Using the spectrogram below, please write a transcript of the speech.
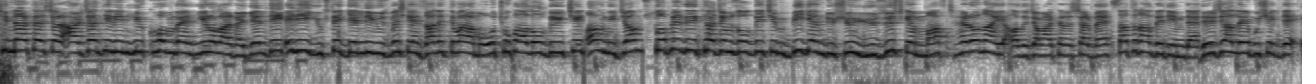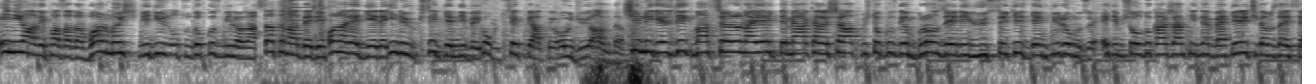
Şimdi arkadaşlar Arjantin'in ikon ve hero'larına geldik. En iyi yüksek genli 105 gen zannetti var ama o çok pahalı olduğu için almayacağım. Stopper'de ihtiyacımız olduğu için bir gen düşü 103 gen Mascherona'yı alacağım arkadaşlar ve satın al dediğimde dereceleri bu şekilde en iyi hali pazarda varmış. 739 milyona satın al dediğim ona da diyerek yine yüksek genli ve çok yüksek fiyatlı oyuncuyu aldım. Şimdi geldik Mascherona'yı eklemeye arkadaşlar 69 gen bronz yerine 108 gen hero'muzu eklemiş olduk Arjantin'den ve geri çıktığımızda ise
